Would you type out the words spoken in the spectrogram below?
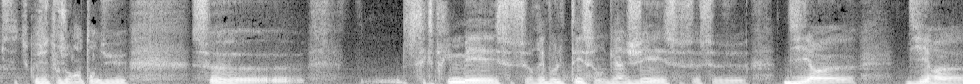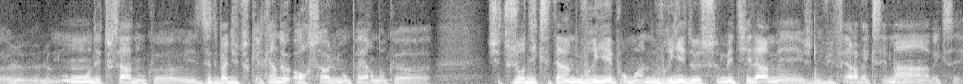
C'est ce que j'ai toujours entendu se s'exprimer, se, révolter, s'engager, se, se- dire, euh, dire euh, le, le monde et tout ça. Donc, euh, c'était pas du tout quelqu'un de hors sol, mon père. Donc, euh, j'ai toujours dit que c'était un ouvrier pour moi, un ouvrier de ce métier-là, mais je l'ai vu faire avec ses mains, avec, ses,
